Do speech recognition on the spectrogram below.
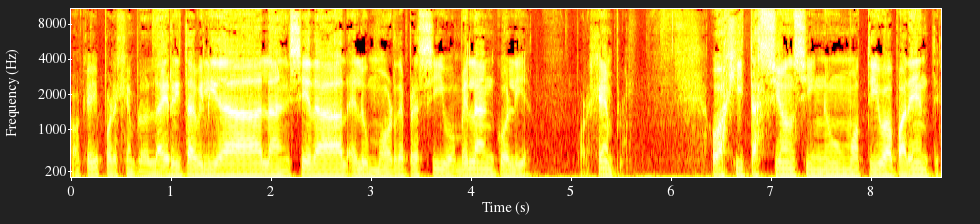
¿ok? Por ejemplo, la irritabilidad, la ansiedad, el humor depresivo, melancolía, por ejemplo, o agitación sin un motivo aparente.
